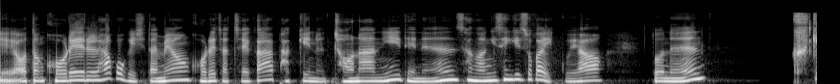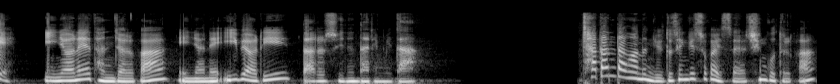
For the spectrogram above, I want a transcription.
예, 어떤 거래를 하고 계시다면 거래 자체가 바뀌는 전환이 되는 상황이 생길 수가 있고요. 또는 크게 인연의 단절과 인연의 이별이 따를 수 있는 날입니다. 차단당하는 일도 생길 수가 있어요. 친구들과.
